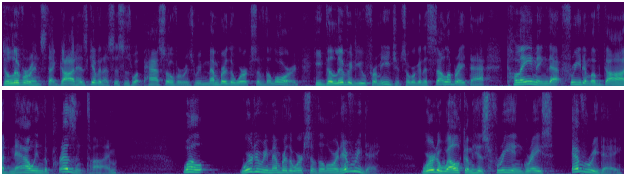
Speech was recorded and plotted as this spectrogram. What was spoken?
deliverance that God has given us. This is what Passover is. Remember the works of the Lord. He delivered you from Egypt. So we're going to celebrate that, claiming that freedom of God now in the present time. Well, we're to remember the works of the Lord every day. We're to welcome His freeing grace every day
